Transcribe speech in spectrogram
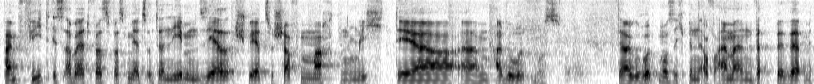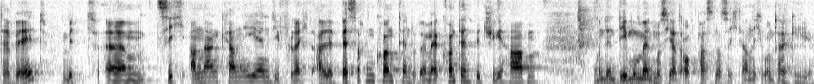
Beim Feed ist aber etwas, was mir als Unternehmen sehr schwer zu schaffen macht, nämlich der ähm, Algorithmus. Der Algorithmus, ich bin auf einmal in Wettbewerb mit der Welt, mit ähm, zig anderen Kanälen, die vielleicht alle besseren Content oder mehr Content-Budget haben. Und in dem Moment muss ich halt aufpassen, dass ich da nicht untergehe.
